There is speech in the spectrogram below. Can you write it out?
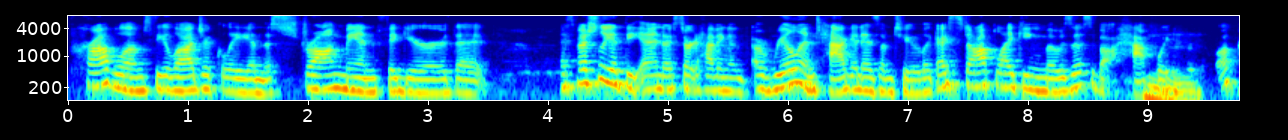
problems theologically and the strong man figure that, especially at the end, I start having a, a real antagonism to. Like, I stop liking Moses about halfway mm-hmm. through the book.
